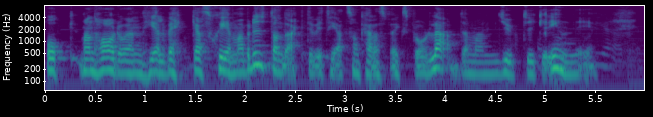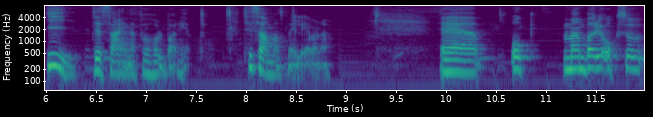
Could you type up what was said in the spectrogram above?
Och man har då en hel veckas schemabrytande aktivitet som kallas för Explore Lab där man djupdyker in i, i designen för hållbarhet tillsammans med eleverna. Eh, och man börjar också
